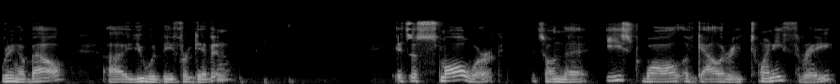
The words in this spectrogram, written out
ring a bell, uh, you would be forgiven. It's a small work. It's on the east wall of Gallery 23,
